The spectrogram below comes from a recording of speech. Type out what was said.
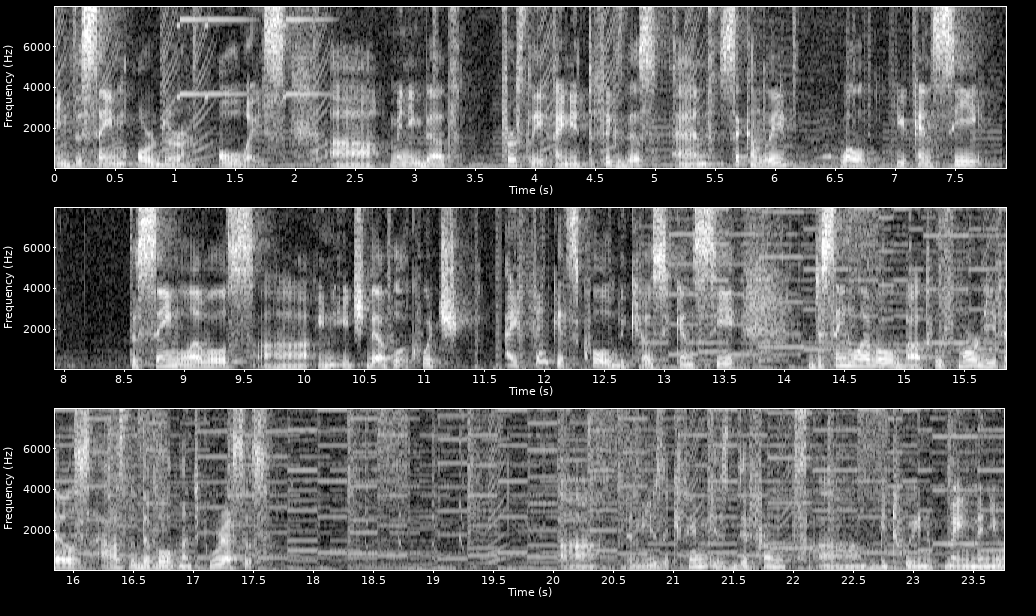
in the same order always, uh, meaning that Firstly, I need to fix this, and secondly, well, you can see the same levels uh, in each devlog, which I think it's cool because you can see the same level but with more details as the development progresses. Uh, the music theme is different uh, between main menu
